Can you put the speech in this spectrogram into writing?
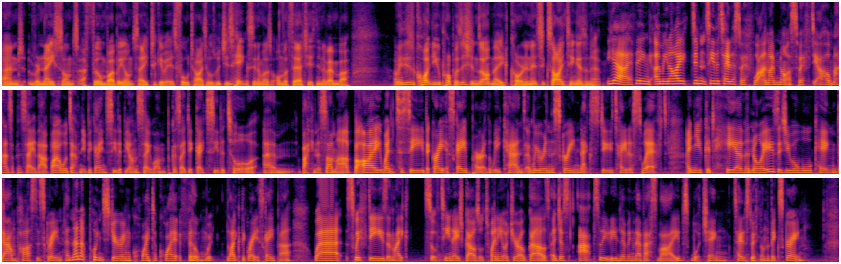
and Renaissance, a film by Beyonce, to give it its full titles, which is hitting cinemas on the 30th of November. I mean, these are quite new propositions, aren't they, Korrine? And it's exciting, isn't it? Yeah, I think. I mean, I didn't see the Taylor Swift one. I'm not a Swiftie. I'll hold my hands up and say that. But I will definitely be going to see the Beyonce one because I did go to see the tour um, back in the summer. But I went to see The Great Escaper at the weekend, and we were in the screen next to Taylor Swift, and you could hear the noise as you were walking down past the screen. And then at points during quite a quiet film, like The Great Escaper, where Swifties and like sort of teenage girls or 20 odd year old girls are just absolutely living their best lives watching Taylor Swift on the big screen.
